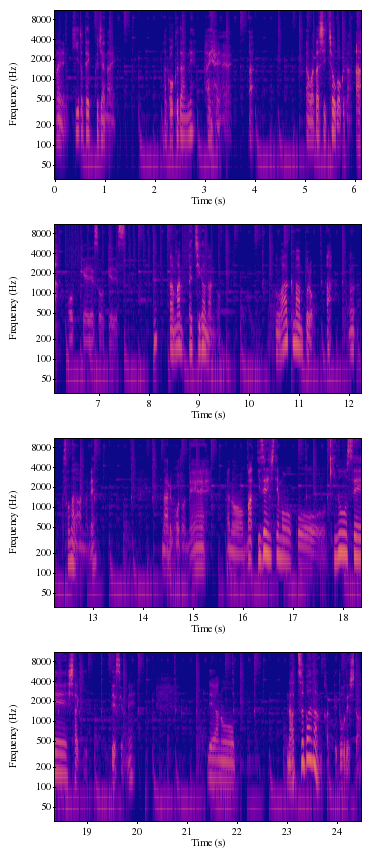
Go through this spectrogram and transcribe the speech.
何？ヒートテックじゃないあ、極暖ね。はいはいはい。あ、あ私、超極暖。あ、OK です、OK です。あ、ま、違うの？あんのワークマンプロ。あ、うん、そんなのあんのね。なるほどね。あの、まあ、いずれにしても、こう、機能性下着ですよね。で、あの、夏場なんかってどうでした？あ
